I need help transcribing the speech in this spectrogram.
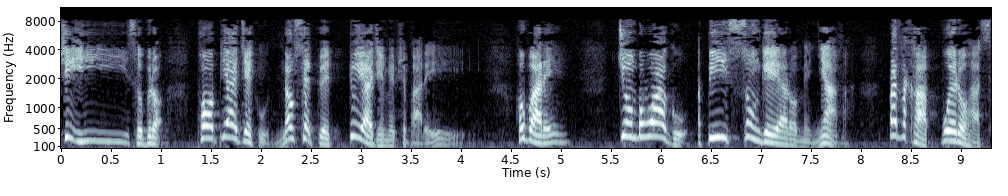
ဖြစ်၏ဆိုပြီးတော့ဖော်ပြချက်ကိုနောက်ဆက်တွဲတွေ့ရခြင်းပဲဖြစ်ပါတယ်ဟုတ်ပါတယ်ကျွန်ဘဝကိုအပြီးစွန့်ခဲ့ရတော့မယ်ညမှာပတ္တခါပွဲတော်ဟာစ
